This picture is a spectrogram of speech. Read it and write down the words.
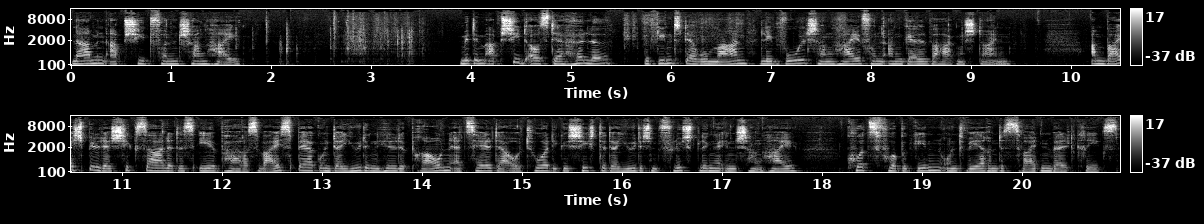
nahmen Abschied von Shanghai. Mit dem Abschied aus der Hölle beginnt der Roman Leb wohl Shanghai von Angel Wagenstein. Am Beispiel der Schicksale des Ehepaares Weisberg und der Jüdin Hilde Braun erzählt der Autor die Geschichte der jüdischen Flüchtlinge in Shanghai kurz vor Beginn und während des Zweiten Weltkriegs.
